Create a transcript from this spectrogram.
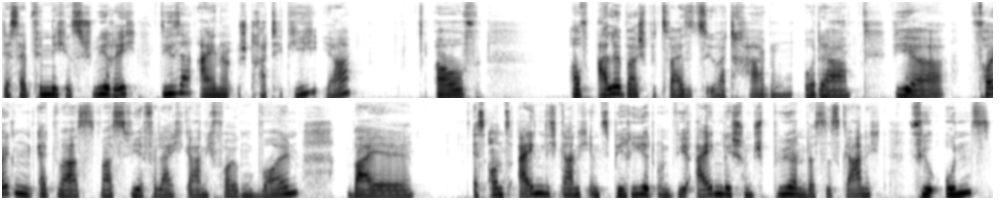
deshalb finde ich es schwierig, diese eine Strategie, ja, auf, auf alle beispielsweise zu übertragen. Oder wir folgen etwas, was wir vielleicht gar nicht folgen wollen, weil es uns eigentlich gar nicht inspiriert und wir eigentlich schon spüren, dass es gar nicht für uns,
